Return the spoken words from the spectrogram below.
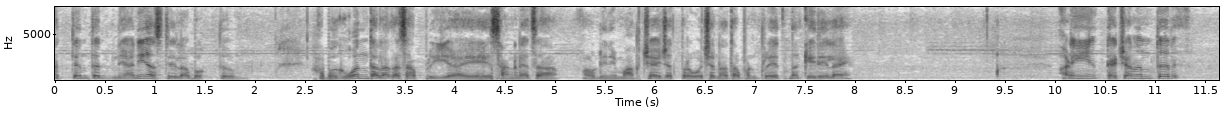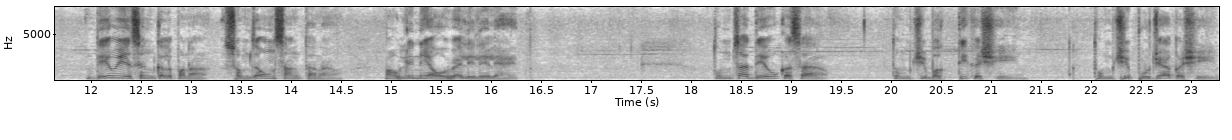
अत्यंत ज्ञानी असलेला भक्त हा भगवंताला कसा प्रिय आहे हे सांगण्याचा माऊलीने मागच्या याच्यात प्रवचनात आपण प्रयत्न केलेला आहे. आणि त्याच्यानंतर देव या संकल्पना समजावून सांगताना माऊलीने अव्या लिहिलेल्या आहेत. तुमचा देव कसा? तुमची भक्ती कशी? तुमची पूजा कशी?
